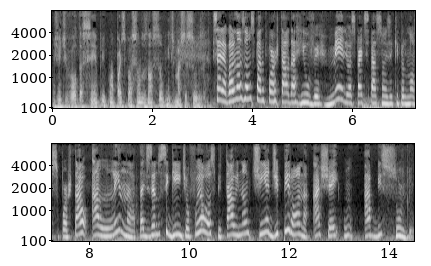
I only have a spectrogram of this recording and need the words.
A gente volta sempre com a participação dos nossos ouvintes, Márcia Souza. Sério, agora nós vamos para o portal da Rio Vermelho, as participações aqui pelo nosso portal. A Lena está dizendo o seguinte: eu fui ao hospital e não tinha dipirona. Achei um absurdo.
